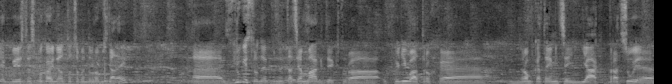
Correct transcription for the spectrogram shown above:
jakby jestem spokojny o to, co będą robić dalej. E, Z drugiej strony prezentacja Magdy, która uchyliła trochę rąbka tajemnicy, jak pracuje, e,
